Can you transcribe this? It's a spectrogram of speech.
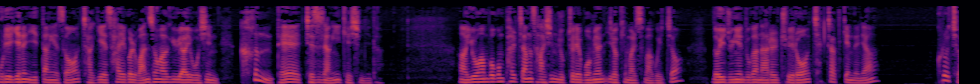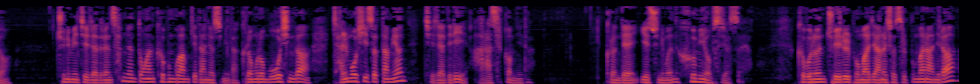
우리에게는 이 땅에서 자기의 사역을 완성하기 위하여 오신 큰 대제사장이 계십니다. 아, 요한복음 8장 46절에 보면 이렇게 말씀하고 있죠. 너희 중에 누가 나를 죄로 책잡겠느냐? 그렇죠. 주님의 제자들은 3년 동안 그분과 함께 다녔습니다. 그러므로 무엇인가 잘못이 있었다면 제자들이 알았을 겁니다. 그런데 예수님은 흠이 없으셨어요. 그분은 죄를 범하지 않으셨을 뿐만 아니라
